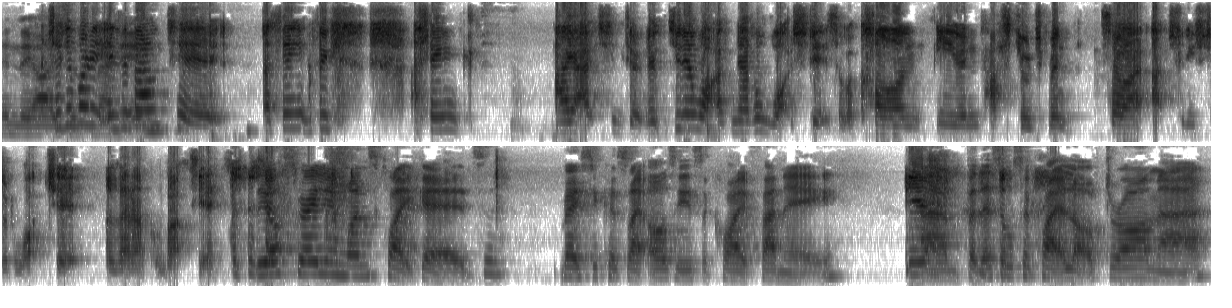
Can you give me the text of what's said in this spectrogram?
in the I don't know what it is about it. I think bec- I think I actually don't know. Do you know what? I've never watched it, so I can't even pass judgment. So I actually should watch it, and then I'll come back to you. The Australian one's quite good, mostly because like Aussies are quite funny. Yeah. Um, but there's also quite a lot of drama,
